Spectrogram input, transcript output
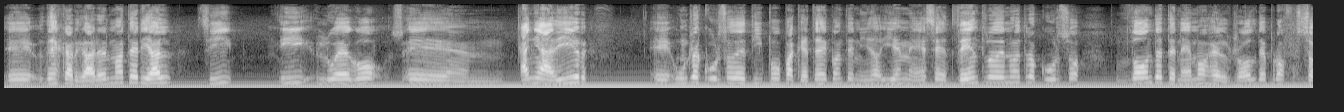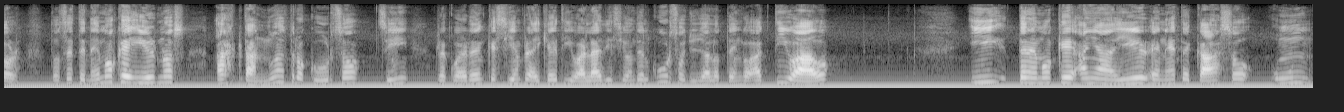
eh, descargar el material sí y luego eh, añadir eh, un recurso de tipo paquete de contenido IMS dentro de nuestro curso donde tenemos el rol de profesor. Entonces tenemos que irnos hasta nuestro curso sí recuerden que siempre hay que activar la edición del curso yo ya lo tengo activado. Y tenemos que añadir en este caso un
